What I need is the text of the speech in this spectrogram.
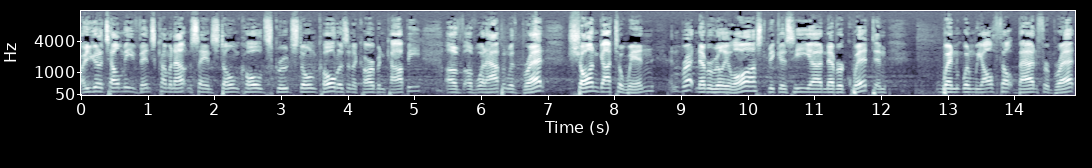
Are you going to tell me Vince coming out and saying Stone Cold screwed Stone Cold isn't a carbon copy of, of what happened with Bret? Shawn got to win, and Bret never really lost because he uh, never quit. And when when we all felt bad for Bret,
